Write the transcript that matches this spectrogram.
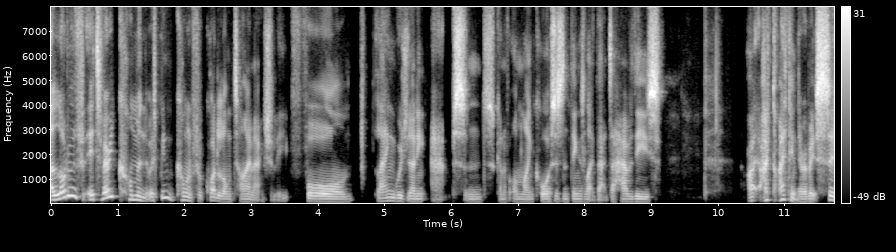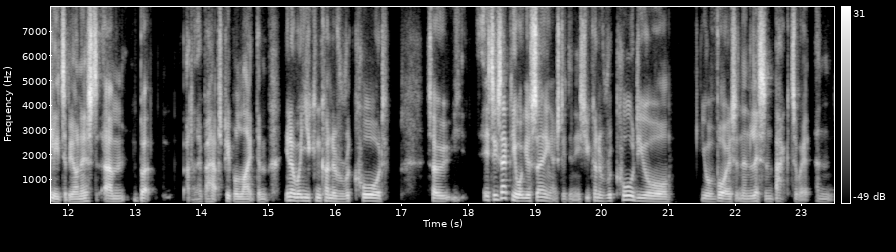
a lot of it's very common, it's been common for quite a long time actually, for language learning apps and kind of online courses and things like that to have these I, I, I think they're a bit silly to be honest. Um, but I don't know. Perhaps people like them. You know, where you can kind of record. So it's exactly what you're saying, actually, Denise. You kind of record your your voice and then listen back to it, and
